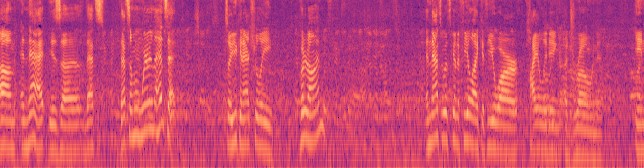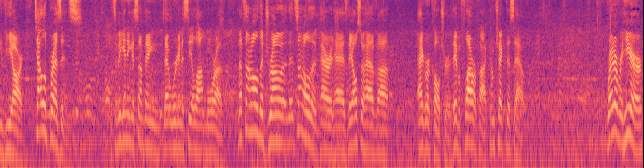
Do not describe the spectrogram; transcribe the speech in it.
um, and that is uh, that's that's someone wearing the headset. So you can actually put it on, and that's what it's going to feel like if you are piloting a drone in VR. Telepresence. It's the beginning of something that we're going to see a lot more of. That's not all the drone. That's not all that Parrot has. They also have uh, agriculture. They have a flower pot. Come check this out. Right over here,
